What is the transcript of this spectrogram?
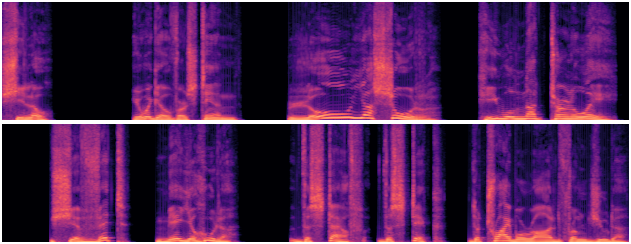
Shiloh. Here we go, verse 10. Lo Yasur, he will not turn away. Shevet me Yehuda, the staff, the stick, the tribal rod from Judah.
